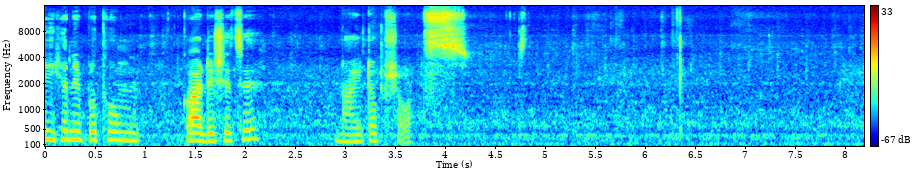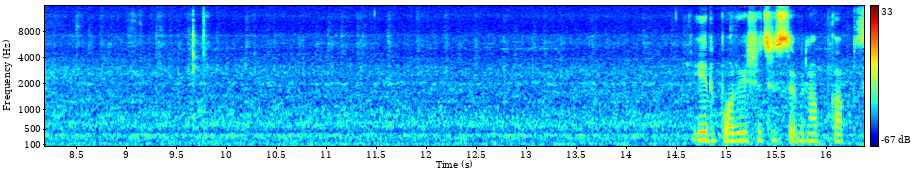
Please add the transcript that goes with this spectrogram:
এইখানে প্রথম কার্ড এসেছে নাইট অফ শর্টস এরপরে এসেছে seven of cups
